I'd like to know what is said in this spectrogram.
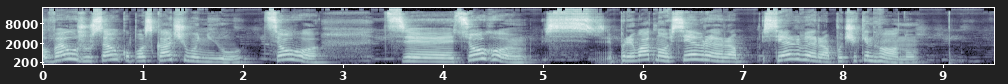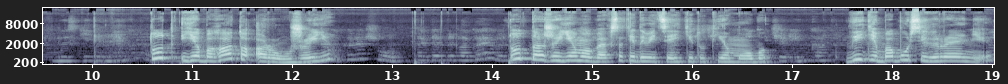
виложу ссылку по скачуванню цього, цього приватного сервера, сервера по скинем Тут є багато оружий. Тут навіть є моби. Кстати, дивіться, які тут є моби. В бабусі Грені.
